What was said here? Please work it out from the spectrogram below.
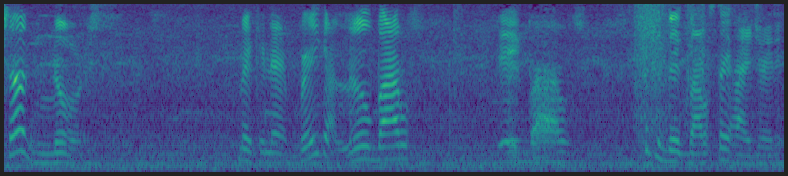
Chuck Norris. Making that break. You got little bottles, big bottles. Get the big bottles. Stay hydrated.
